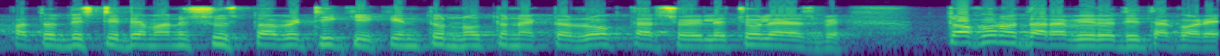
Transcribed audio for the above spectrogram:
আপাত দৃষ্টিতে মানুষ সুস্থ হবে ঠিকই, কিন্তু নতুন একটা রোগ তার শরীরে চলে আসবে, তখনও তারা বিরোধিতা করে।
